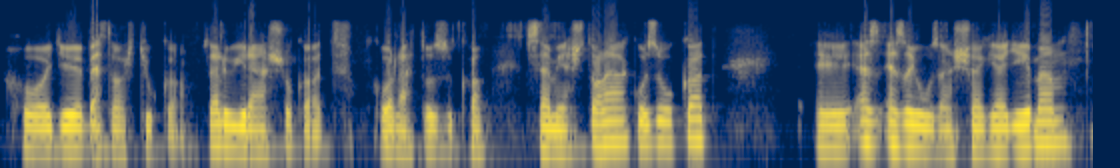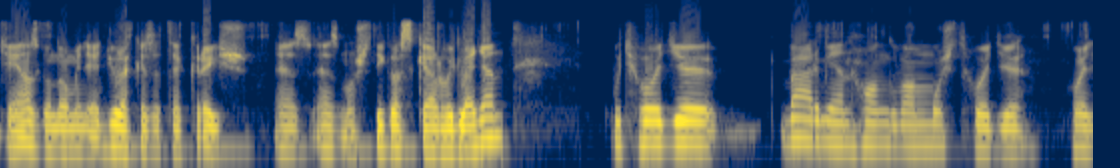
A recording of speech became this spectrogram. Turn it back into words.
hogy betartjuk az előírásokat, korlátozzuk a személyes találkozókat. Ez, ez a józanság jegyében. Úgyhogy én azt gondolom, hogy a gyülekezetekre is ez, ez most igaz kell, hogy legyen. Úgyhogy bármilyen hang van most, hogy, hogy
